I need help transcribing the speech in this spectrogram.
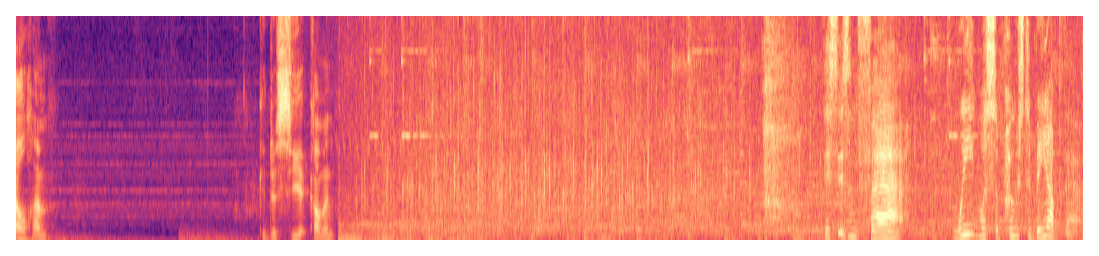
Kill him. I can just see it coming. This isn't fair. We were supposed to be up there.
